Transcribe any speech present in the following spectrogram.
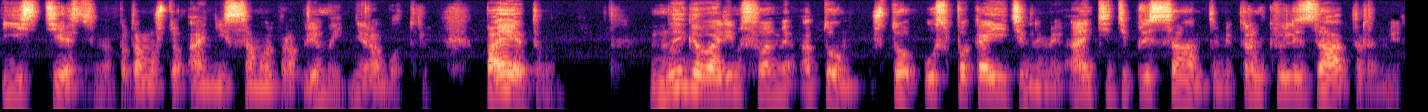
естественно, потому что они с самой проблемой не работали. Поэтому, Мы говорим с вами о том, что успокоительными, антидепрессантами, транквилизаторами,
